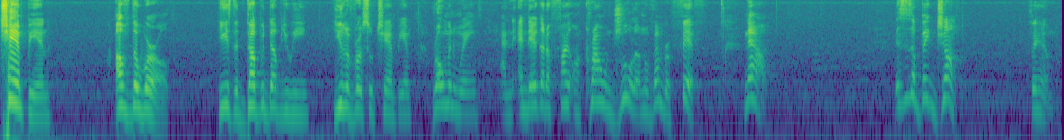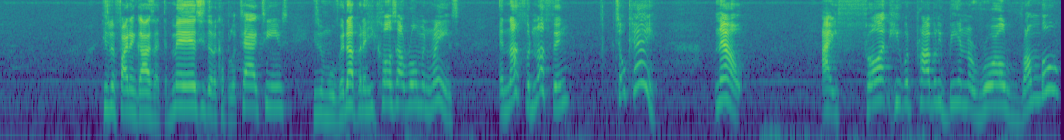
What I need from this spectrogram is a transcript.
Champion of the world. He's the WWE Universal Champion, Roman Reigns, and, and they're gonna fight on Crown Jewel on November 5th. Now, this is a big jump for him. He's been fighting guys like The Miz. He's done a couple of tag teams. He's been moving up, and then he calls out Roman Reigns. And not for nothing, it's okay. Now, I thought he would probably be in the Royal Rumble.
